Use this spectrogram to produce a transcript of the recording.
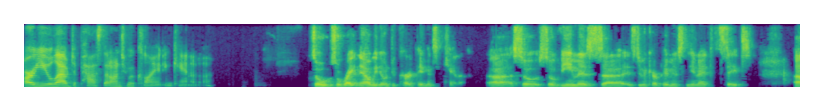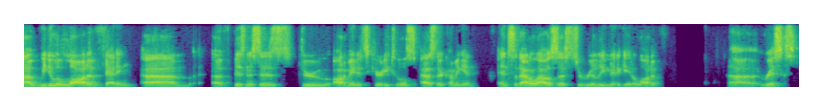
are you allowed to pass that on to a client in Canada? So, so right now we don't do card payments in Canada. Uh, so, so Veem is uh, is doing card payments in the United States. Uh, we do a lot of vetting um, of businesses through automated security tools as they're coming in, and so that allows us to really mitigate a lot of uh, risks.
